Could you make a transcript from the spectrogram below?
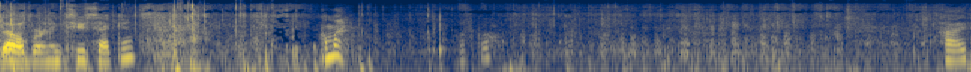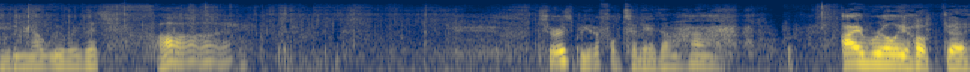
that'll burn in two seconds. Come on, let's go. I didn't know we were this far. Sure is beautiful today though, huh? I really hope the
